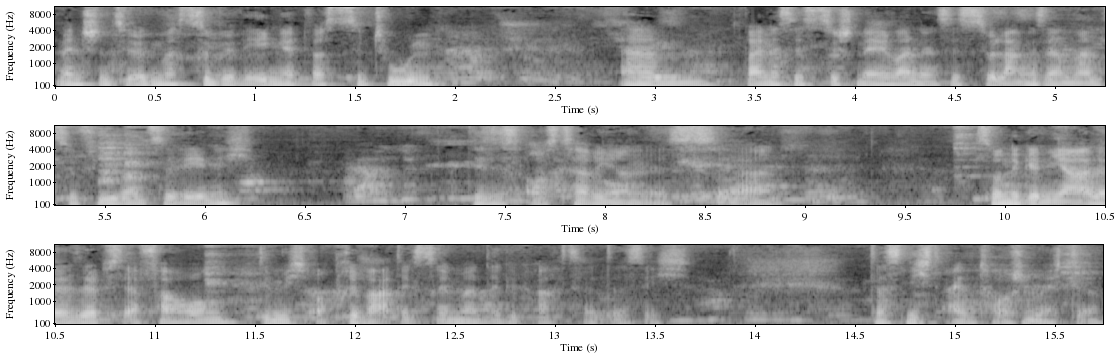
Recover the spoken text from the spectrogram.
Menschen zu irgendwas zu bewegen, etwas zu tun. Ähm, wann ist es zu schnell, wann ist es zu langsam, wann zu viel, wann zu wenig. Dieses Austarieren ist äh, so eine geniale Selbsterfahrung, die mich auch privat extrem weitergebracht hat, dass ich das nicht eintauschen möchte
